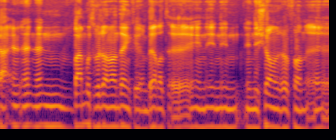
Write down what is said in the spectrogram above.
ja en, en, en waar moeten we dan aan denken? Een ballet eh, in, in, in, in de genre van, eh,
